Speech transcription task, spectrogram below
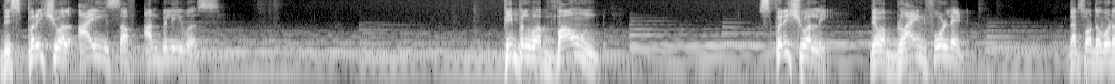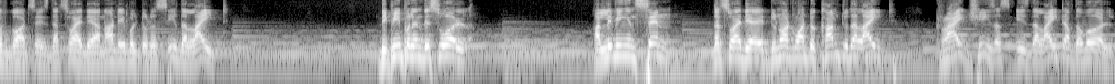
the spiritual eyes of unbelievers. People were bound spiritually, they were blindfolded. That's what the Word of God says. That's why they are not able to receive the light. The people in this world are living in sin. That's why they do not want to come to the light. Christ Jesus is the light of the world.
